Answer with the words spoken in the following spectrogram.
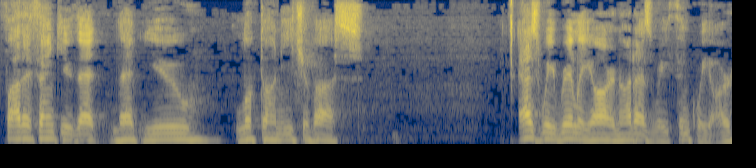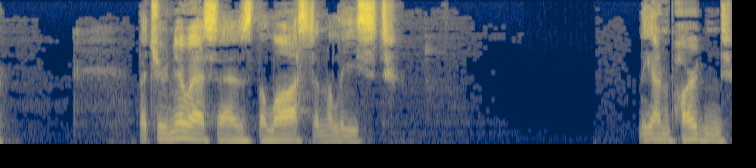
Father, thank you that, that you looked on each of us as we really are, not as we think we are, but you knew us as the lost and the least, the unpardoned,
